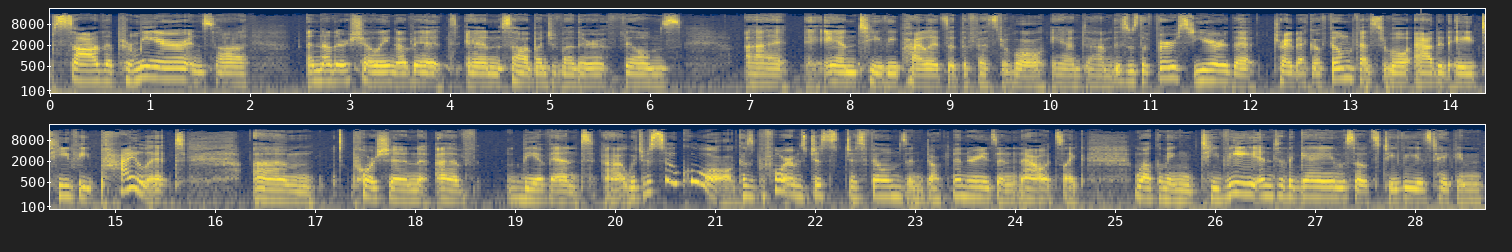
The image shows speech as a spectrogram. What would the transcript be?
saw the premiere and saw another showing of it and saw a bunch of other films uh, and TV pilots at the festival. And um, this was the first year that Tribeca Film Festival added a TV pilot um, portion of the event, uh, which was so cool because before it was just just films and documentaries, and now it's like welcoming TV into the game. So it's TV is taken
